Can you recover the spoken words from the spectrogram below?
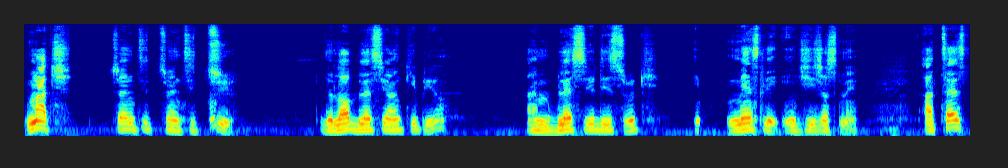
March 2022. The Lord bless you and keep you and bless you this week immensely in Jesus' name. Our text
